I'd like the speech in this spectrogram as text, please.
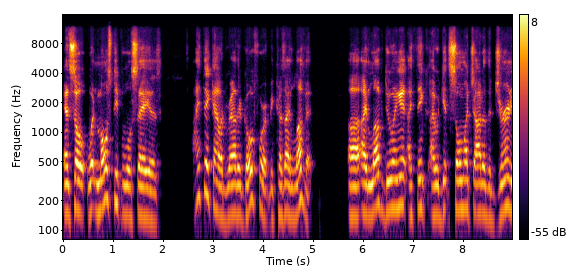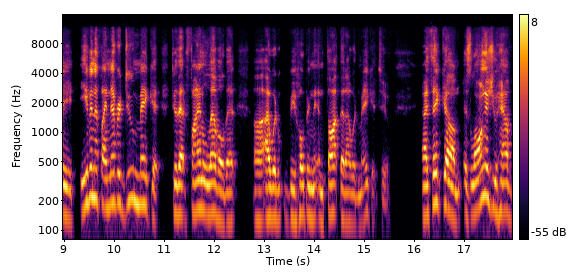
And so what most people will say is, I think I would rather go for it because I love it. Uh, I love doing it. I think I would get so much out of the journey, even if I never do make it to that final level that uh, I would be hoping and thought that I would make it to. And I think um, as long as you have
